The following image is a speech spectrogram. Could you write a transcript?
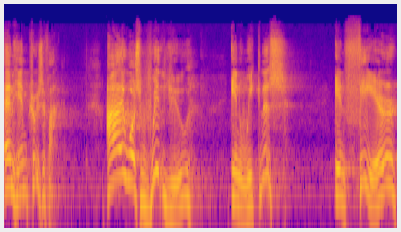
and Him crucified. I was with you in weakness, in fear,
